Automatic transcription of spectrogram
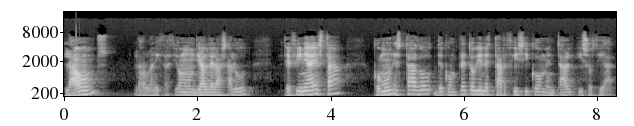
la OMS, la Organización Mundial de la Salud, define a esta como un estado de completo bienestar físico, mental y social,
